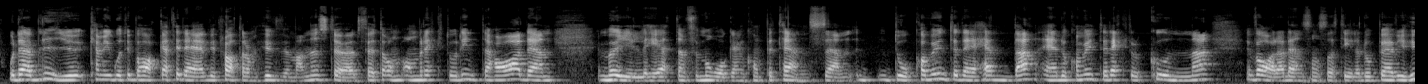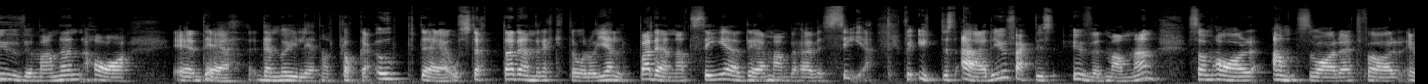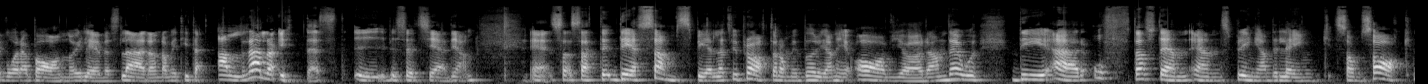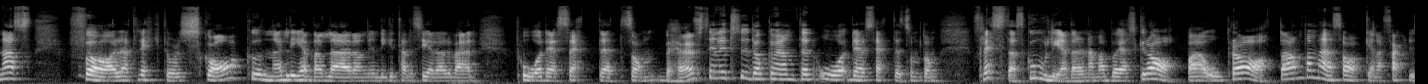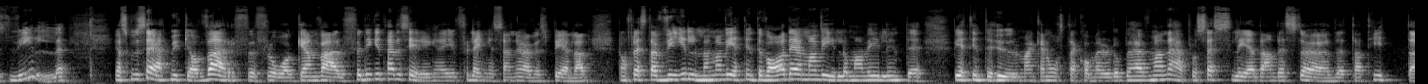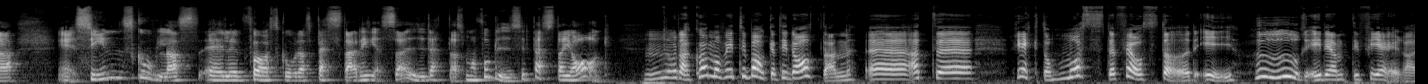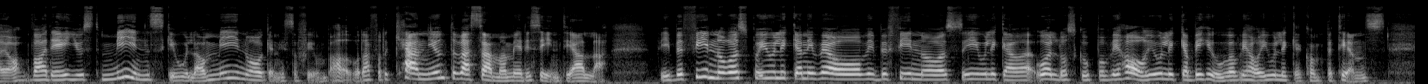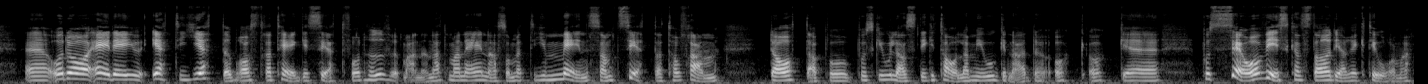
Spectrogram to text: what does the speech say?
Och där blir ju, kan vi gå tillbaka till det vi pratar om huvudmannens stöd. För att om, om rektor inte har den möjligheten, förmågan, kompetensen, då kommer ju inte det hända. Då kommer inte rektor kunna vara den som står till. Då behöver ju huvudmannen ha Eh, det, den möjligheten att plocka upp det och stötta den rektor och hjälpa den att se det man behöver se. För ytterst är det ju faktiskt huvudmannen som har ansvaret för eh, våra barn och elevers lärande om vi tittar allra, allra ytterst i beslutskedjan. Eh, så, så att det, det samspelet vi pratade om i början är avgörande och det är oftast en, en springande länk som saknas för att rektor ska kunna leda läraren i en digitaliserad värld på det sättet som behövs enligt styrdokumenten och det sättet som de flesta skolledare när man börjar skrapa och prata om de här sakerna faktiskt vill. Jag skulle säga att mycket av varför-frågan, varför digitaliseringen är för länge sedan överspelad. De flesta vill men man vet inte vad det är man vill och man vill inte, vet inte hur man kan åstadkomma det. Då behöver man det här processledande stödet att hitta Eh, sin skolas eller förskolas bästa resa i detta så man får bli sitt bästa jag. Mm, och där kommer vi tillbaka till datan. Eh, att eh, rektor måste få stöd i hur identifierar jag vad det är just min skola och min organisation behöver. Därför det kan ju inte vara samma medicin till alla. Vi befinner oss på olika nivåer, vi befinner oss i olika åldersgrupper, vi har olika behov och vi har olika kompetens. Eh, och då är det ju ett jättebra strategiskt sätt från huvudmannen att man enas om ett gemensamt sätt att ta fram data på, på skolans digitala mognad och, och eh, på så vis kan stödja rektorerna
